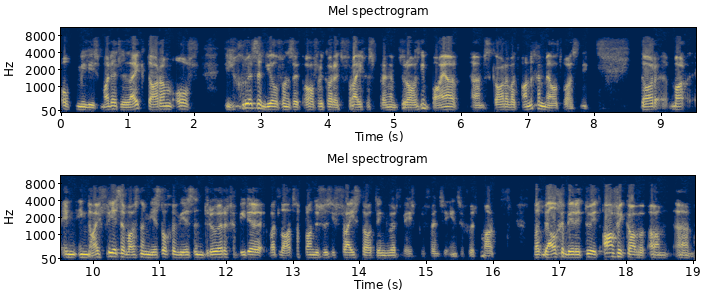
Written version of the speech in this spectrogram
op mielies, maar dit lyk daarom of die grootste deel van Suid-Afrika het vrygespring en so daar was nie baie um, skade wat aangemeld was nie. Daar maar en en daai vrese was nou meestal gewees in droër gebiede wat laat geplant is soos die Vrystaat en Noordwes provinsie ensovoorts, maar wat wel gebeur het toe het Afrika um um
